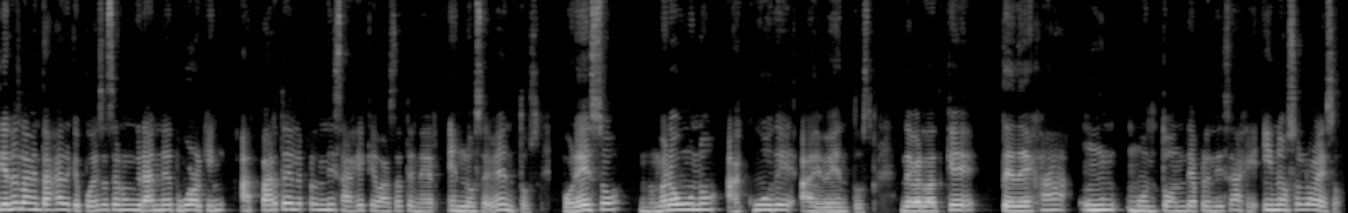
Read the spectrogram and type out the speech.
tienes la ventaja de que puedes hacer un gran networking aparte del aprendizaje que vas a tener en los eventos. Por eso, número uno, acude a eventos. De verdad que te deja un montón de aprendizaje. Y no solo eso,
